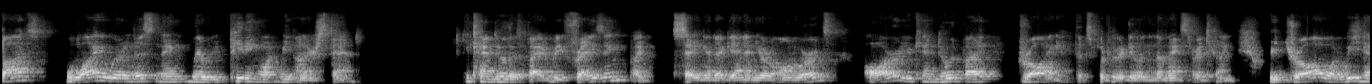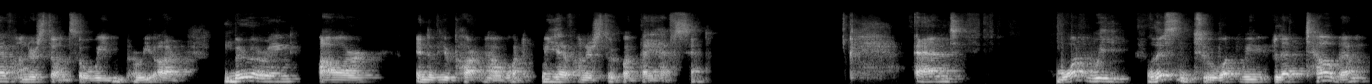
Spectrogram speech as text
But while we're listening, we're repeating what we understand. You can do this by rephrasing, by saying it again in your own words, or you can do it by drawing it. That's what we're doing in domain storytelling. We draw what we have understood. So we, we are mirroring our interview partner what we have understood, what they have said. And what we listen to, what we let tell them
